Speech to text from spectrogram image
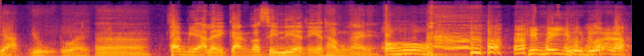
อยากอยู่ด้วย เออถ้ามีอะไรกันก็ซีเรียสอย่างนี้ทำไง โอ้พี่ไม่อยู่ด้วยหรอก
